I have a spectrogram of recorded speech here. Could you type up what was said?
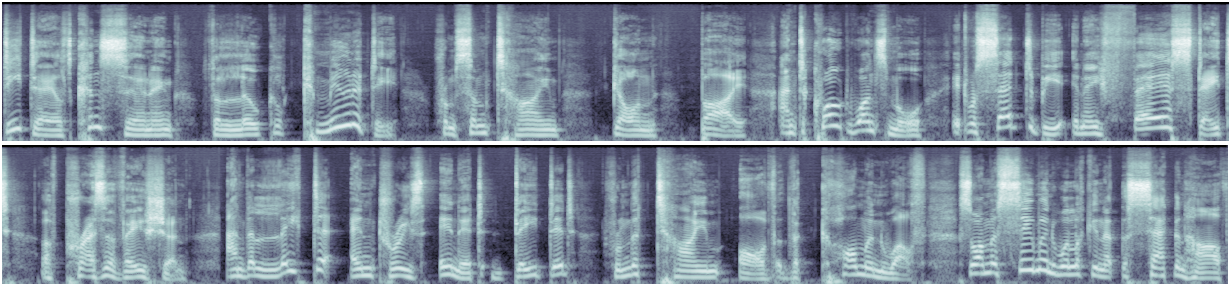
details concerning the local community from some time gone by. And to quote once more, it was said to be in a fair state of preservation, and the later entries in it dated from the time of the Commonwealth. So I'm assuming we're looking at the second half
